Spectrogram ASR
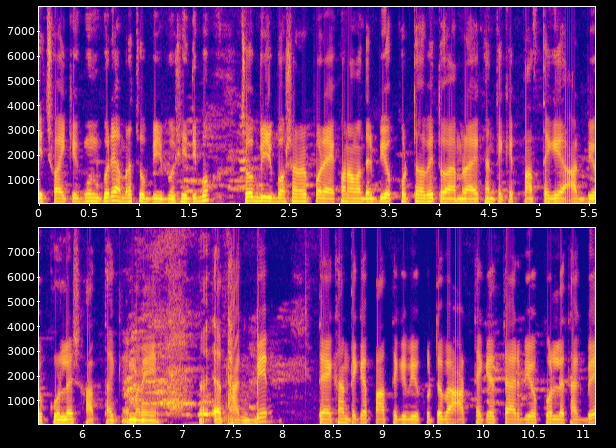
এই ছয়কে গুণ করে আমরা চব্বিশ বসিয়ে দিব। চব্বিশ বসানোর পরে এখন আমাদের বিয়োগ করতে হবে। তো আমরা এখান থেকে পাঁচ থেকে আট বিয়োগ করলে সাত থাকে মানে থাকবে। তো এখান থেকে পাঁচ থেকে বিয়োগ করতে হবে। আট থেকে চার বিয়োগ করলে থাকবে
